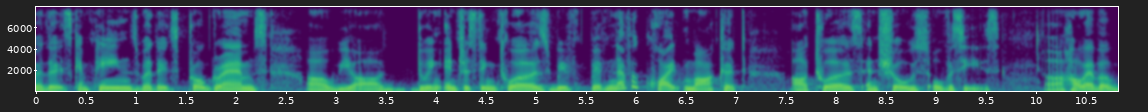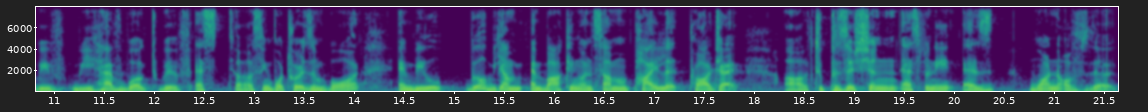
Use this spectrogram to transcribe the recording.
whether it's campaigns, whether it's programs. Uh, we are doing interesting tours. We've, we've never quite marketed our tours and shows overseas. Uh, however, we've we have worked with uh, Singapore Tourism Board, and we'll will be um, embarking on some pilot project uh, to position Esplanade as one of the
